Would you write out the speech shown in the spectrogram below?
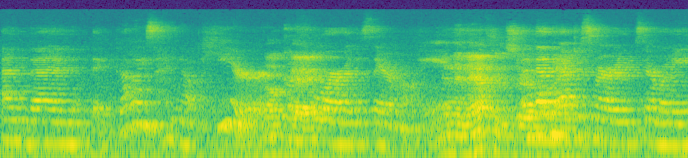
And then the guys hang out here Okay. before the ceremony. And then after the ceremony. And then after ceremony, ceremony,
